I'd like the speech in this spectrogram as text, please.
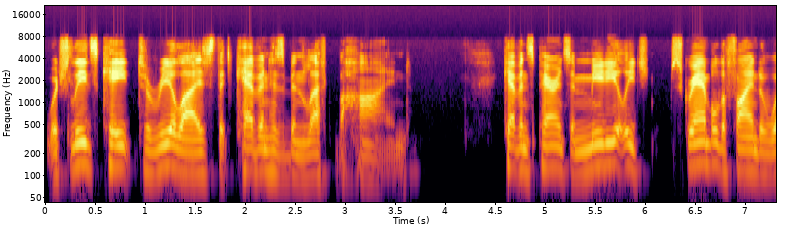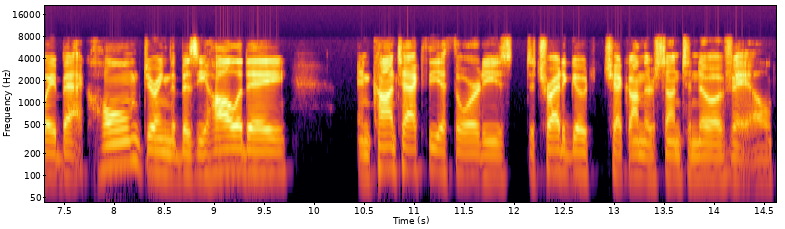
which leads Kate to realize that Kevin has been left behind. Kevin's parents immediately scramble to find a way back home during the busy holiday and contact the authorities to try to go check on their son to no avail,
